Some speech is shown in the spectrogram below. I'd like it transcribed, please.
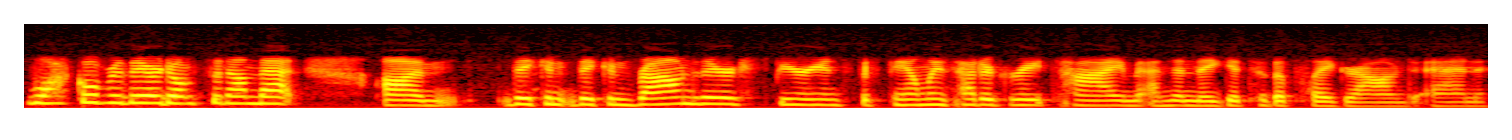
walk over there, don't sit on that. Um, they can they can round their experience. The families had a great time, and then they get to the playground, and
